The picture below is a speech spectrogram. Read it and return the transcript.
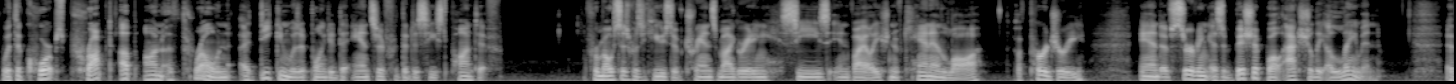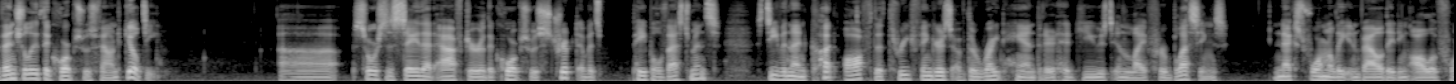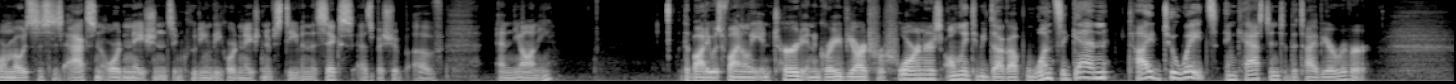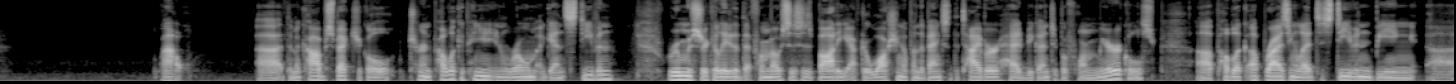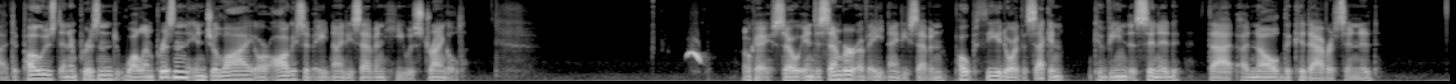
With the corpse propped up on a throne, a deacon was appointed to answer for the deceased pontiff. Formosus was accused of transmigrating sees in violation of canon law, of perjury, and of serving as a bishop while actually a layman. Eventually, the corpse was found guilty. Uh, sources say that after the corpse was stripped of its papal vestments, Stephen then cut off the three fingers of the right hand that it had used in life for blessings, next formally invalidating all of Formosus' acts and ordinations, including the ordination of Stephen VI as Bishop of Anagni. The body was finally interred in a graveyard for foreigners, only to be dug up once again, tied to weights, and cast into the Tiber River. Wow. Uh, the macabre spectacle turned public opinion in Rome against Stephen. Rumors circulated that Formosus' body, after washing up on the banks of the Tiber, had begun to perform miracles. Uh, public uprising led to Stephen being uh, deposed and imprisoned. While imprisoned in July or August of 897, he was strangled. Okay, so in December of 897, Pope Theodore II convened a synod that annulled the cadaver synod,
